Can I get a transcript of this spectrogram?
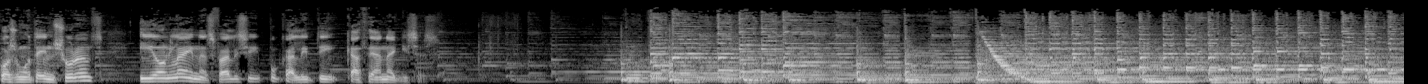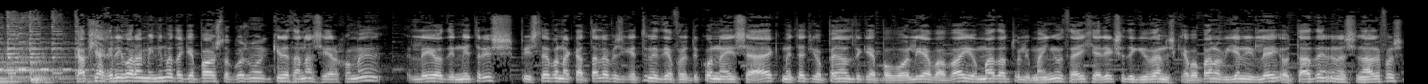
Cosmote Insurance, η online ασφάλιση που καλύπτει κάθε ανάγκη σας. Κάποια γρήγορα μηνύματα και πάω στον κόσμο. Κύριε Θανάση, έρχομαι. Λέει ο Δημήτρης, πιστεύω να κατάλαβες γιατί είναι διαφορετικό να είσαι ΑΕΚ με τέτοιο πέναλτι και αποβολή αβαβά. Η ομάδα του λιμανιού θα είχε ρίξει την κυβέρνηση. Και από πάνω βγαίνει, λέει, ο Τάδε, ένας συνάδελφος,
